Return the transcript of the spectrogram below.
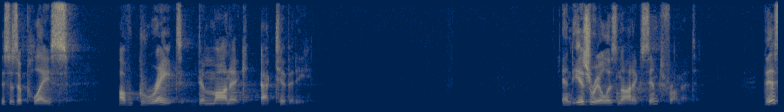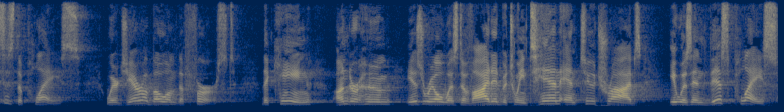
This is a place of great demonic activity. And Israel is not exempt from it. This is the place where Jeroboam the first, the king under whom Israel was divided between 10 and 2 tribes, it was in this place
